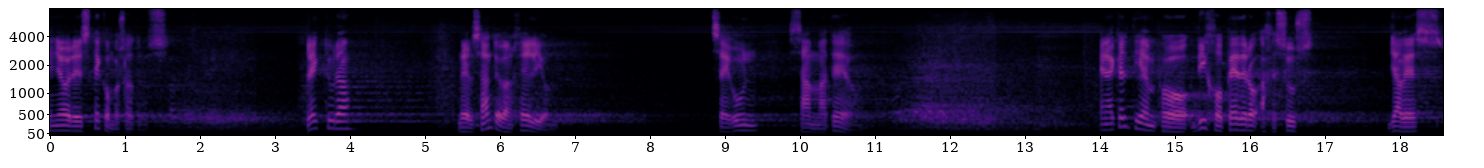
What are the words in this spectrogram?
Señor esté con vosotros. Lectura del Santo Evangelio según San Mateo. En aquel tiempo dijo Pedro a Jesús, ya ves,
